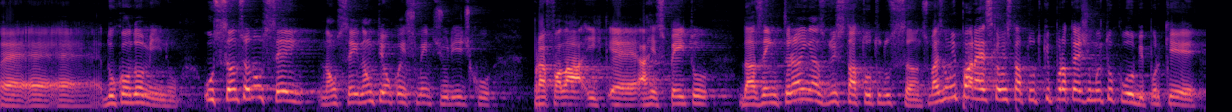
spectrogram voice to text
é, é, é, do condomínio. O Santos eu não sei, não sei, não tenho conhecimento jurídico para falar é, a respeito das entranhas do Estatuto do Santos, mas não me parece que é um estatuto que protege muito o clube, porque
